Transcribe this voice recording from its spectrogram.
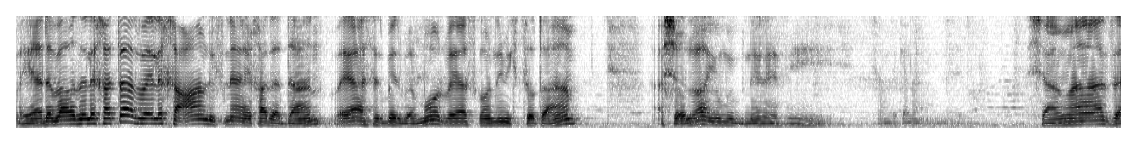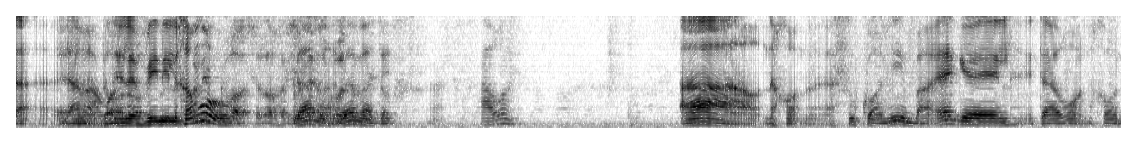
והיה הדבר הזה לחטאת, וילך העם לפני ההיכל הדן, ויעש את בית במות, ויעש כהנים מקצות העם, אשר לא היו מבני לוי. שם זה כן היה. שמה זה, למה? בני לוי נלחמו. למה? לא הבנתי. אהרון. אה, נכון, עשו כהנים בעגל את הארון, נכון,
